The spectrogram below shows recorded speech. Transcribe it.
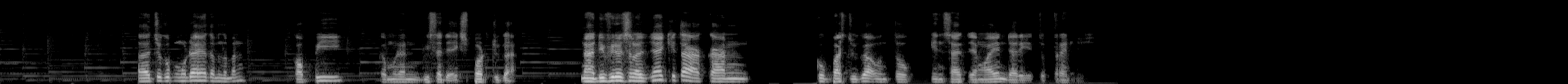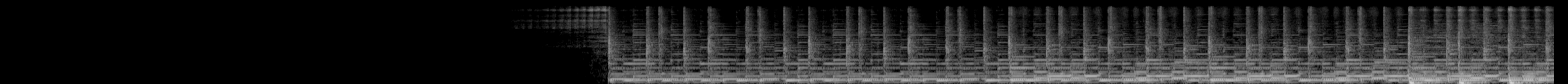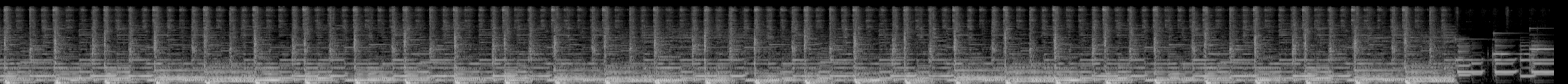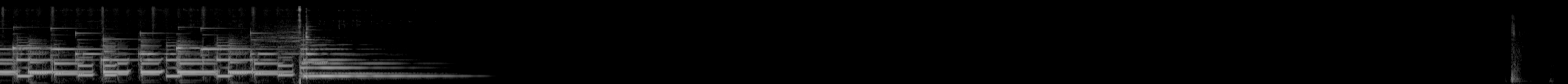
Uh, cukup mudah ya teman-teman. Copy, kemudian bisa diekspor juga. Nah, di video selanjutnya kita akan kupas juga untuk insight yang lain dari YouTube Trendy.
